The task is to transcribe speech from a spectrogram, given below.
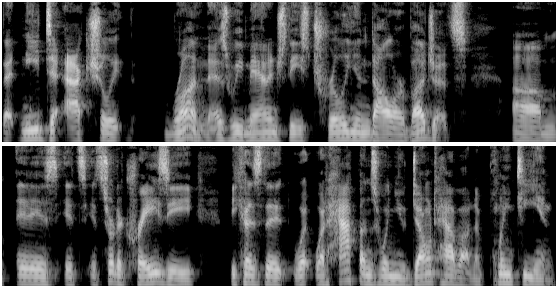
that need to actually run as we manage these trillion dollar budgets. Um, it is it's it's sort of crazy because the what what happens when you don't have an appointee in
